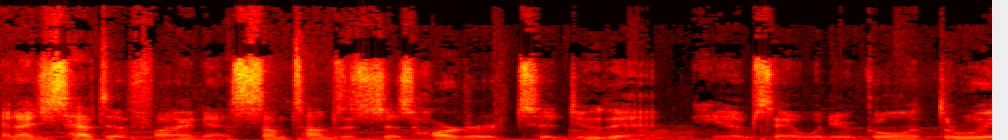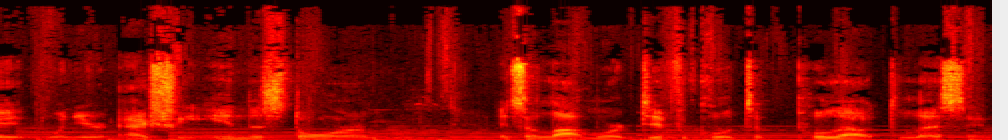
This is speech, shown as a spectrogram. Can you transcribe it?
And I just have to find that sometimes it's just harder to do that. You know what I'm saying? When you're going through it, when you're actually in the storm, it's a lot more difficult to pull out the lesson.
